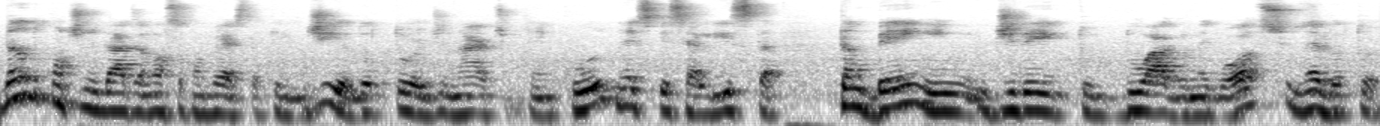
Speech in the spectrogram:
dando continuidade à nossa conversa daquele dia, Dr. Dinarte Bittencourt, né, especialista também em direito do agronegócio, né, doutor?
